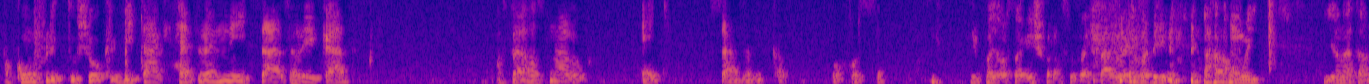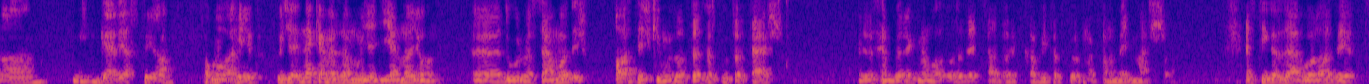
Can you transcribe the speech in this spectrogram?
a konfliktusok, viták 74%-át a felhasználók 1%-kal okozza. Magyarország is van az az egy százalékot, aki amúgy Jonathan a gerjeszti a, a balhét. Úgyhogy nekem ez amúgy egy ilyen nagyon uh, durva szám volt, és azt is kimutatta ez a kutatás, hogy az emberek nem azon az egy százalékkal vitatkoznak, hanem egymással. Ezt igazából azért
